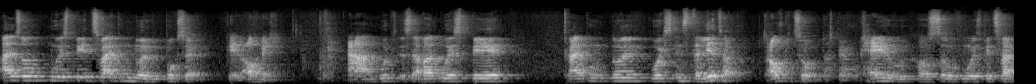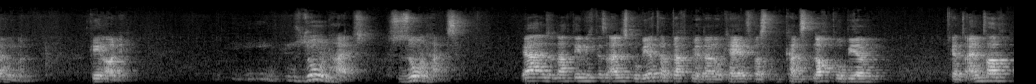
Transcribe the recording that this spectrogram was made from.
Also USB 2.0 Buchse geht auch nicht. Gut, ist aber ein USB 3.0, wo ich es installiert habe, draufgezogen. Dachte mir, okay, du haust auf USB 2.0. Ging auch nicht. So ein Hals. So ein Hals. Ja, also nachdem ich das alles probiert habe, dachte mir dann, okay, jetzt was kannst du noch probieren? Ganz einfach,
